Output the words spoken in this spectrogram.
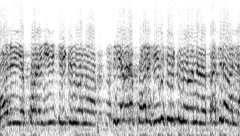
മൗലവിയെ പോലെ ജീവിച്ചിരിക്കുന്നുവെന്നോ മുസ്ലിമരെ പോലെ ജീവിച്ചിരിക്കുന്നു എന്നത് പ്രശ്നമല്ല.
